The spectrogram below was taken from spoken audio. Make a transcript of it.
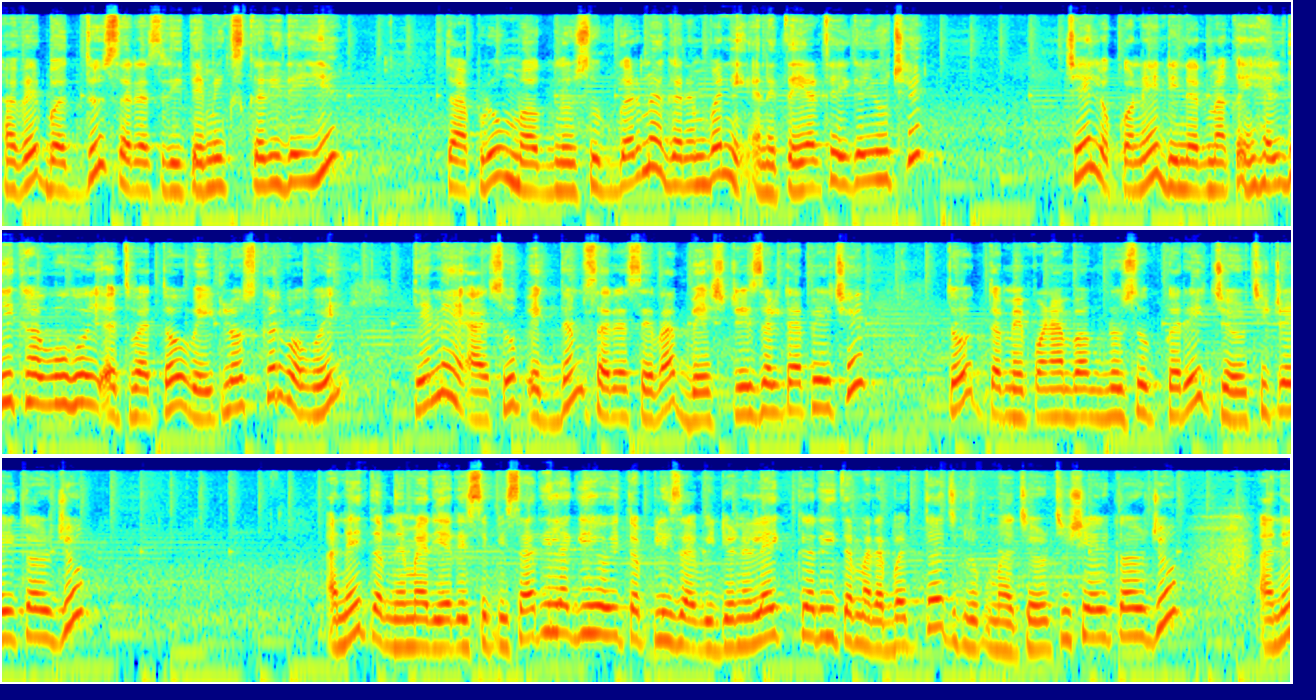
હવે બધું સરસ રીતે મિક્સ કરી દઈએ. તો આપણું મગનું સૂપ ગરમા ગરમ બની અને તૈયાર થઈ ગયું છે. જે લોકોને ડિનરમાં કંઈ હેલ્ધી ખાવું હોય અથવા તો વેઇટ લોસ કરવો હોય, તેને આ સૂપ એકદમ સરસ એવા બેસ્ટ રિઝલ્ટ આપે છે. તો તમે પણ આ મગનું સૂપ ઘરે જરૂરથી ટ્રાય કરજો. અને તમને મારી આ રેસીપી સારી લાગી હોય તો પ્લીઝ આ વિડીયોને લાઇક કરી, તમારા બધા જ ગ્રુપમાં જરૂરથી શેર કરજો. અને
